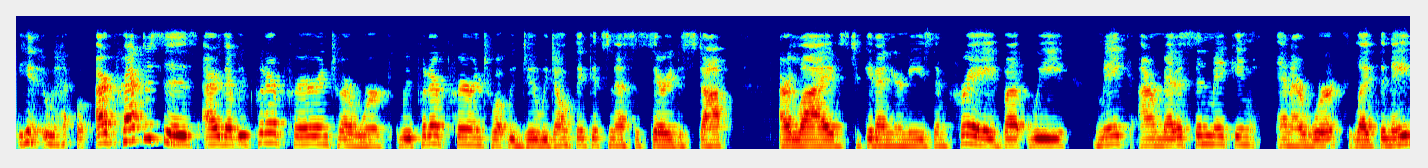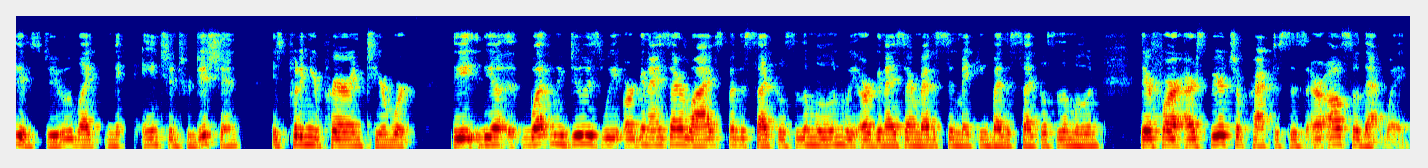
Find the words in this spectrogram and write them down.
You know, our practices are that we put our prayer into our work. We put our prayer into what we do. We don't think it's necessary to stop our lives to get on your knees and pray, but we make our medicine making and our work like the natives do, like ancient tradition, is putting your prayer into your work. The the what we do is we organize our lives by the cycles of the moon. We organize our medicine making by the cycles of the moon. Therefore, our spiritual practices are also that way.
